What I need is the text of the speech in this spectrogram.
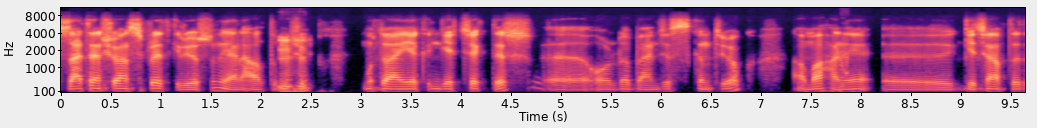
zaten şu an spread giriyorsun yani altı Hı hı. buçuk muhtemelen yakın geçecektir. Ee, orada bence sıkıntı yok. Ama hani e, geçen hafta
